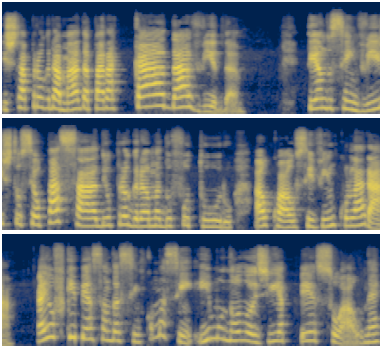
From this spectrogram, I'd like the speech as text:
está programada para cada vida tendo-se em vista o seu passado e o programa do futuro ao qual se vinculará. Aí eu fiquei pensando assim, como assim? Imunologia pessoal, né?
